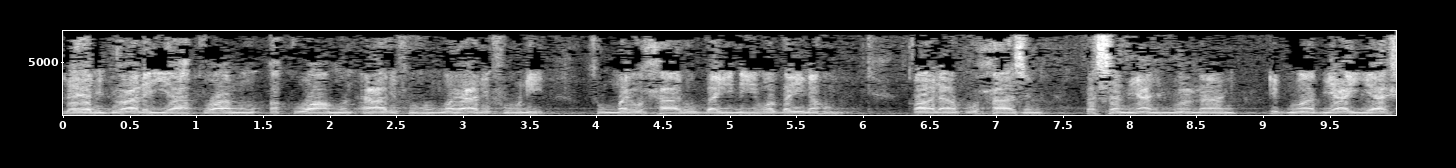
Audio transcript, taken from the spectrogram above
لا يرد علي أقوام أقوام أعرفهم ويعرفوني ثم يحال بيني وبينهم. قال أبو حازم فسمع النعمان ابن أبي عياش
